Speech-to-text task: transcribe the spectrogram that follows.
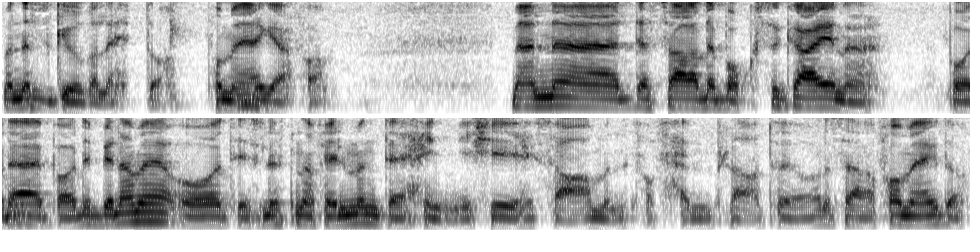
men det skurrer litt, da. For meg, iallfall. Men uh, dessverre, det boksegreiene både, både i begynner med og til slutten av filmen, det henger ikke sammen for fem plater. dessverre, For meg, da.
